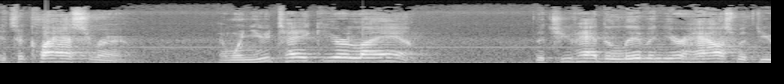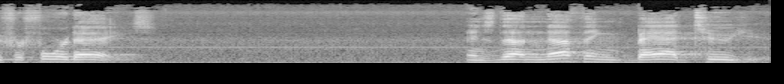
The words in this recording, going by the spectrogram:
It's a classroom. And when you take your lamb that you've had to live in your house with you for four days and has done nothing bad to you,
